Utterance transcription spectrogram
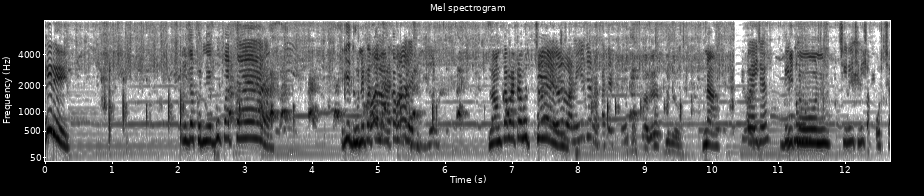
কি রে? এই দেখো লেবু পাতা। এই যে ধনে পাতা লঙ্কা বাটা। লঙ্কা বাটা হচ্ছে। না তো এই যে বিট নুন বিটুন চিনি চিনি সব করছে।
